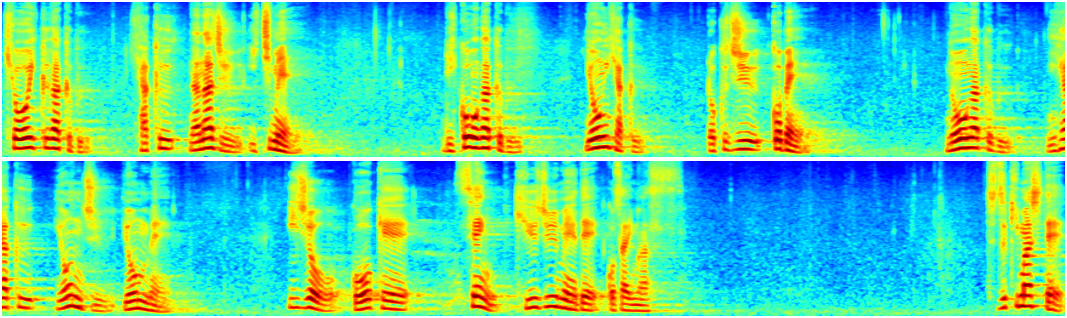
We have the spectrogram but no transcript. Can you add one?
教育学部171名理工学部465名農学部244名。以上合計1090名でございます。続きまして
